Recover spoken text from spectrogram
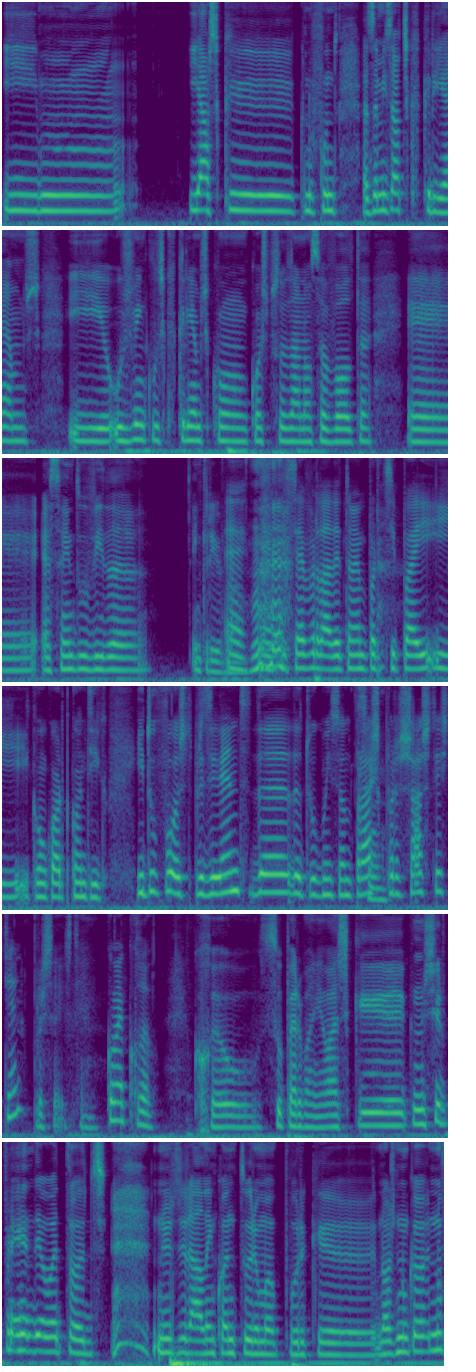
e, hum, e acho que, que, no fundo, as amizades que criamos e os vínculos que criamos com, com as pessoas à nossa volta é, é sem dúvida incrível. É, é, isso é verdade. Eu também participei e, e concordo contigo. E tu foste presidente da, da tua comissão de praxe Sim. praxaste este ano? Para este ano. Como é que correu? correu super bem. Eu acho que, que nos surpreendeu a todos, no geral, enquanto turma, porque nós nunca, no,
